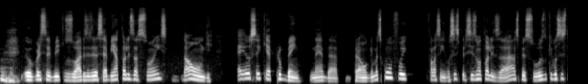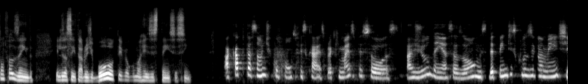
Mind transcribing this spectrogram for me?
uhum. eu percebi que os usuários eles recebem atualizações da ONG. É, eu sei que é pro bem, né, da, pra ONG, mas como foi fala assim, vocês precisam atualizar as pessoas do que vocês estão fazendo. Eles aceitaram de boa ou teve alguma resistência, assim? A captação de cupons fiscais para que mais pessoas ajudem essas ONGs depende exclusivamente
